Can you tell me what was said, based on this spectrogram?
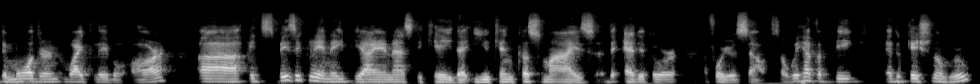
the modern white label are. Uh, it's basically an API and SDK that you can customize the editor for yourself. So we have a big educational group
